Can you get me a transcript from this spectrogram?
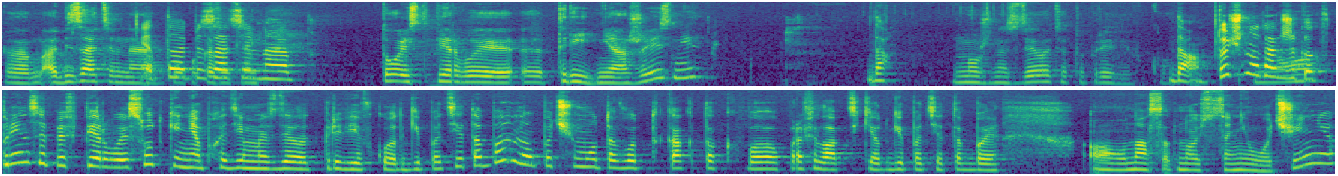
э, обязательная. Это обязательная. То есть первые э, три дня жизни да. нужно сделать эту прививку. Да, точно но... так же, как в принципе в первые сутки необходимо сделать прививку от гепатита Б, но почему-то вот как-то к профилактике от гепатита Б у нас относятся не очень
